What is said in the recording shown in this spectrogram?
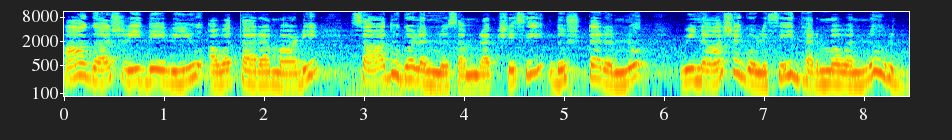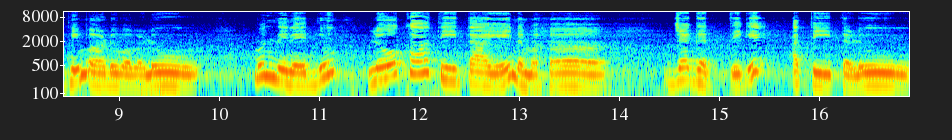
ಆಗ ಶ್ರೀದೇವಿಯು ಅವತಾರ ಮಾಡಿ ಸಾಧುಗಳನ್ನು ಸಂರಕ್ಷಿಸಿ ದುಷ್ಟರನ್ನು ವಿನಾಶಗೊಳಿಸಿ ಧರ್ಮವನ್ನು ವೃದ್ಧಿ ಮಾಡುವವಳು. ಮುಂದಿನದ್ದು ಲೋಕಾತೀತಾಯೇ ನಮಃ. ಜಗತ್ತಿಗೆ ಅತೀತಳು.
